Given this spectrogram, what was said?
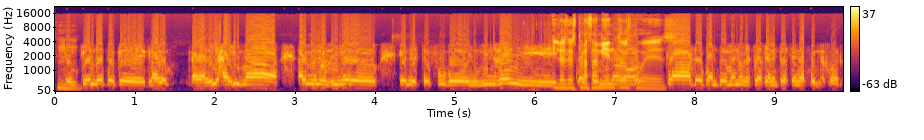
Se entiende porque claro, cada día hay más hay menos dinero en este fútbol humilde y, y los desplazamientos pues claro cuanto menos desplazamientos tengas pues mejor.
